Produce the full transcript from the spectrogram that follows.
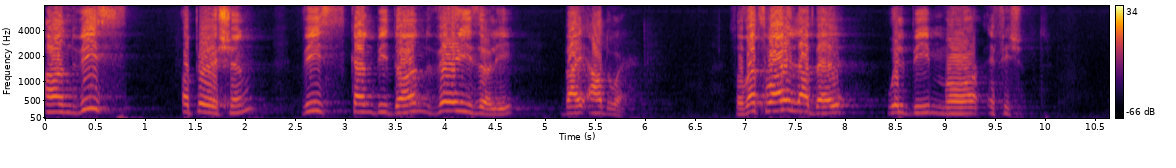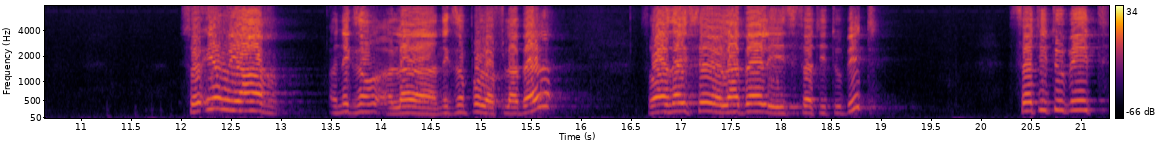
And this operation this can be done very easily by hardware. So that's why label will be more efficient. So here we have an, exam an example of label. So as I say, a label is 32-bit. 32-bit,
